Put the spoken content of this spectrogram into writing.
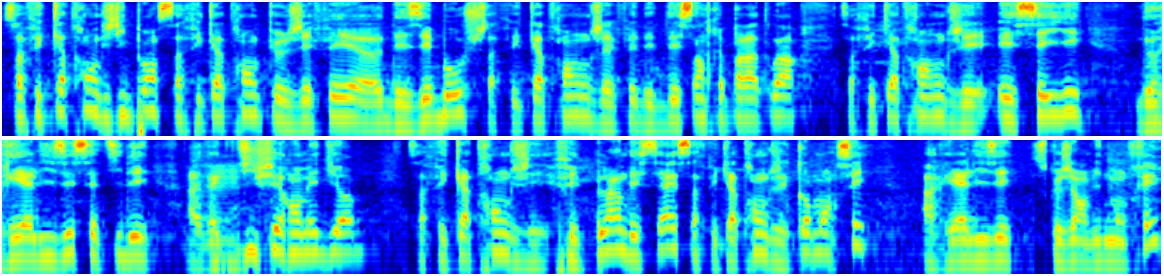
Ça fait quatre ans que j'y pense, ça fait quatre ans que j'ai fait euh, des ébauches, ça fait quatre ans que j'ai fait des dessins préparatoires, ça fait quatre ans que j'ai essayé de réaliser cette idée avec Mhm. différents médiums, ça fait quatre ans que j'ai fait plein d'essais, ça fait quatre ans que j'ai commencé à réaliser ce que j'ai envie de montrer.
